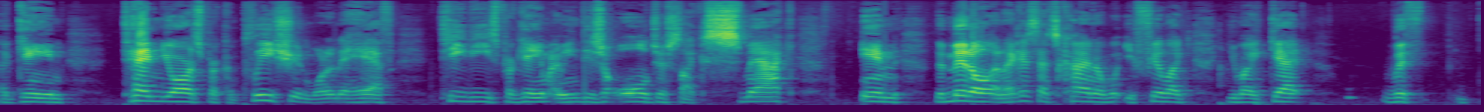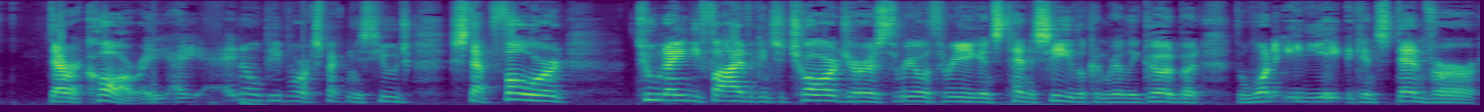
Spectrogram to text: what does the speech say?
a game. 10 yards per completion, one and a half TDs per game. I mean, these are all just like smack in the middle, and I guess that's kind of what you feel like you might get with Derek Carr. Right? I, I know people are expecting this huge step forward. 295 against the Chargers, 303 against Tennessee, looking really good, but the 188 against Denver,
